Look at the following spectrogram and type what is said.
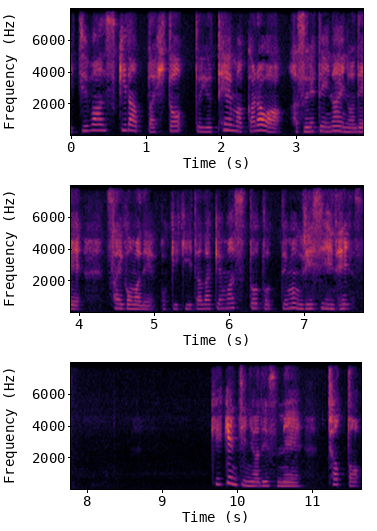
一番好きだった人というテーマからは外れていないので、最後までお聞きいただけますととっても嬉しいです。経験値にはですね、ちょっと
